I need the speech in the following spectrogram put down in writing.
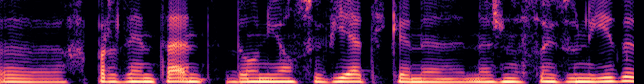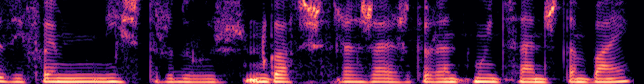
uh, representante da União Soviética na, nas Nações Unidas e foi ministro dos Negócios Estrangeiros durante muitos anos também.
